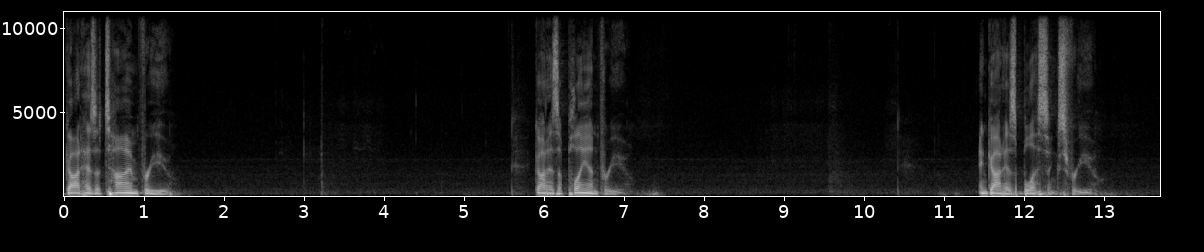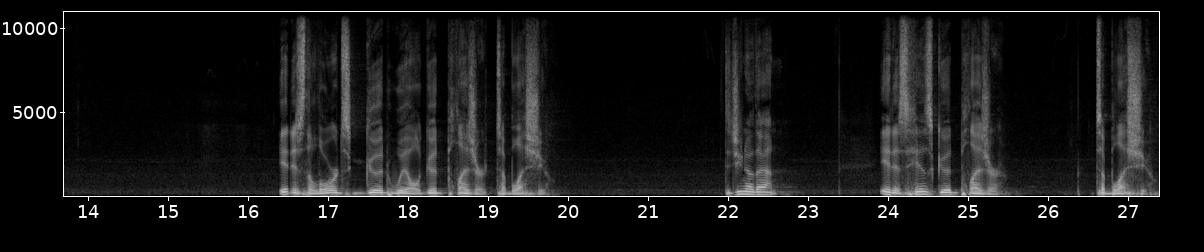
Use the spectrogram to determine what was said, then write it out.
God has a time for you. God has a plan for you. And God has blessings for you. It is the Lord's good will, good pleasure to bless you. Did you know that? It is His good pleasure to bless you.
